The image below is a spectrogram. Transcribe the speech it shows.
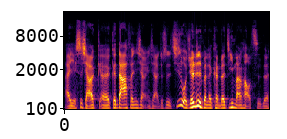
啊、也是想要呃跟大家分享一下，就是其实我觉得日本的肯德基蛮好吃的。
